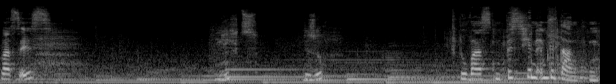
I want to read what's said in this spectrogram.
Was ist? Nichts. Wieso? Du warst ein bisschen in Gedanken.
